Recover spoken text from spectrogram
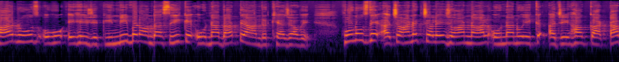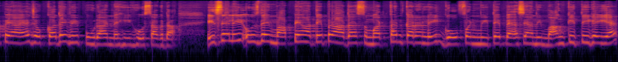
ਹਰ ਰੋਜ਼ ਉਹ ਇਹ ਯਕੀਨੀ ਬਣਾਉਂਦਾ ਸੀ ਕਿ ਉਹਨਾਂ ਦਾ ਧਿਆਨ ਰੱਖਿਆ ਜਾਵੇ। ਹੁਣ ਉਸ ਦੇ ਅਚਾਨਕ ਚਲੇ ਜਾਣ ਨਾਲ ਉਹਨਾਂ ਨੂੰ ਇੱਕ ਅਜਿਹਾ ਘਾਟਾ ਪਿਆ ਹੈ ਜੋ ਕਦੇ ਵੀ ਪੂਰਾ ਨਹੀਂ ਹੋ ਸਕਦਾ। ਇਸੇ ਲਈ ਉਸ ਦੇ ਮਾਪਿਆਂ ਅਤੇ ਭਰਾ ਦਾ ਸਮਰਥਨ ਕਰਨ ਲਈ GoFundMe ਤੇ ਪੈਸਿਆਂ ਦੀ ਮੰਗ ਕੀਤੀ ਗਈ ਹੈ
